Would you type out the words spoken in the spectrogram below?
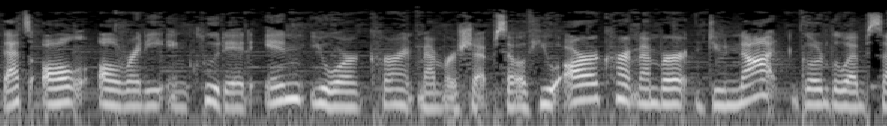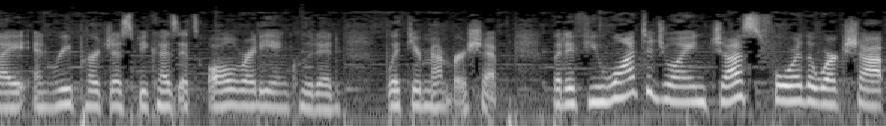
that's all already included in your current membership. So if you are a current member, do not go to the website and repurchase because it's already included with your membership. But if you want to join just for the workshop,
